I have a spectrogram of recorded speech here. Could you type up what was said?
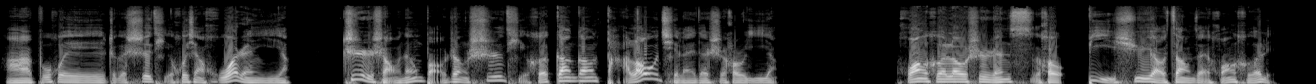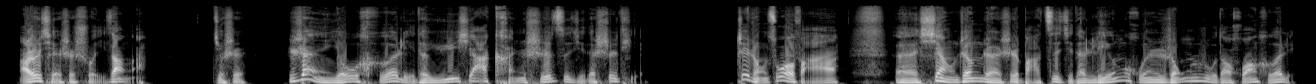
啊，不会这个尸体会像活人一样，至少能保证尸体和刚刚打捞起来的时候一样。黄河捞尸人死后必须要葬在黄河里，而且是水葬啊。就是任由河里的鱼虾啃食自己的尸体，这种做法，呃，象征着是把自己的灵魂融入到黄河里。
